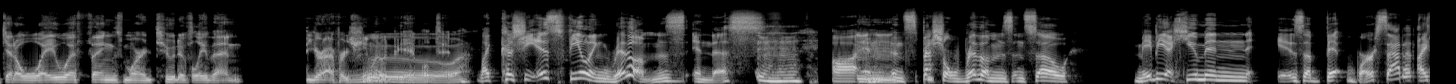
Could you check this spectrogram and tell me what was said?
get away with things more intuitively than your average human would be able to Like, because she is feeling rhythms in this, hmm uh, and, Mhm. and special rhythms. And so maybe a human is a bit worse at it. I,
